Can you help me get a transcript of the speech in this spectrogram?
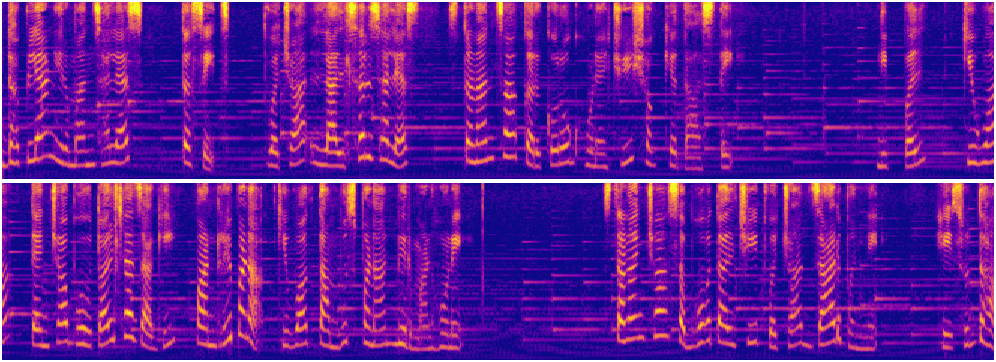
ढपल्या निर्माण झाल्यास तसेच त्वचा लालसर झाल्यास स्तनांचा कर्करोग होण्याची शक्यता असते. निप्पल किंवा त्यांच्या भोवतालच्या जागी पांढरेपणा किंवा तांबूसपणा निर्माण होणे. स्तनांच्या सभोवतालची त्वचा जाड बनणे. हे सुद्धा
